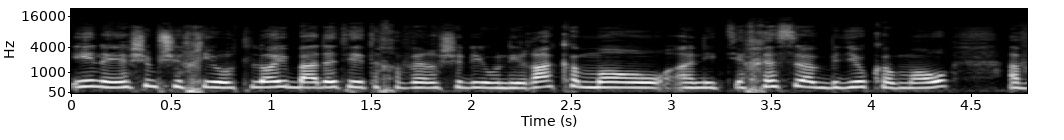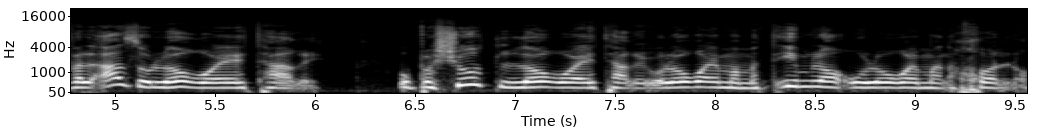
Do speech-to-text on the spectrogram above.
הנה יש המשכיות, לא איבדתי את החבר שלי, הוא נראה כמוהו, אני אתייחס אליו בדיוק כמוהו, אבל אז הוא לא רואה את הארי. הוא פשוט לא רואה את הארי, הוא לא רואה מה מתאים לו, הוא לא רואה מה נכון לו.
